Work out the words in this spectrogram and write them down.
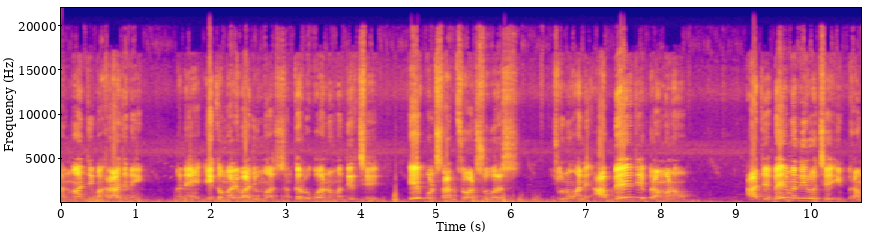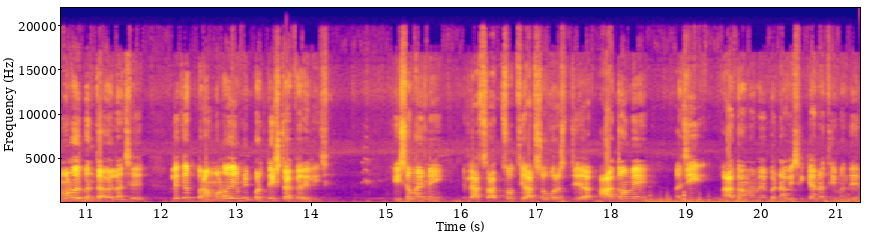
હનુમાનજી મહારાજની અને એક અમારી બાજુમાં શંકર ભગવાનનું મંદિર છે, એ પણ સાતસો આઠસો વર્ષ જૂનું અને આ બે જે બ્રાહ્મણો, આ જે બે મંદિરો છે એ બ્રાહ્મણોએ બંધાવેલા છે. એટલે કે બ્રાહ્મણોએ એમની પ્રતિષ્ઠા કરેલી છે. એ સમયની, એટલે આ સાતસોથી આઠસો વર્ષ જે આ ગામે, હજી આ ગામ અમે બનાવી શક્યા નથી મંદિર.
